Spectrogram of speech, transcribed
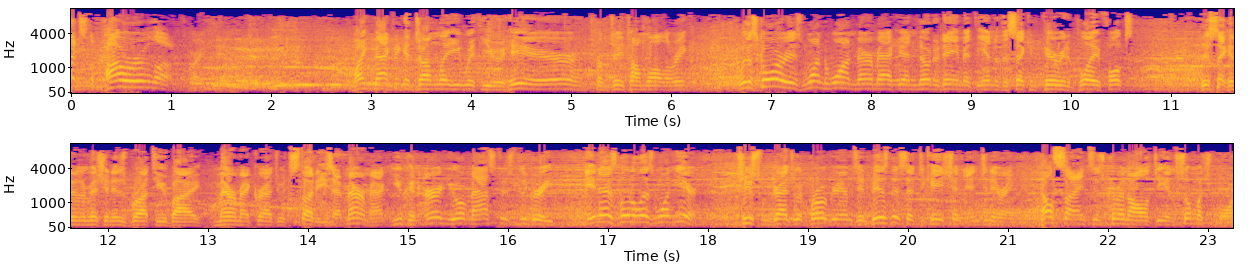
That's the power of love right there. Mike Macknick and John Leahy with you here from J. Tom Lawler Inc. Where the score is 1 to 1, Merrimack and Notre Dame at the end of the second period of play, folks. This second intermission is brought to you by Merrimack Graduate Studies. At Merrimack, you can earn your master's degree in as little as one year. Choose from graduate programs in business, education, engineering, health sciences, criminology, and so much more.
